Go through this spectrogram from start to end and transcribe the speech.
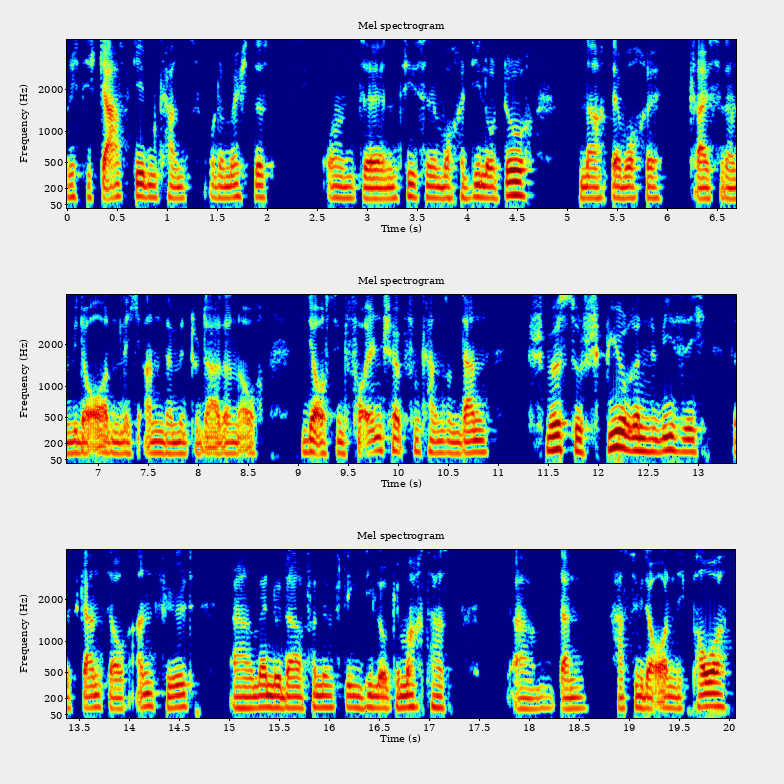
richtig Gas geben kannst oder möchtest. Und äh, dann ziehst du eine Woche Deload durch nach der Woche greifst du dann wieder ordentlich an, damit du da dann auch wieder aus den Vollen schöpfen kannst und dann wirst du spüren, wie sich das Ganze auch anfühlt, äh, wenn du da vernünftigen Deload gemacht hast. Ähm, dann hast du wieder ordentlich Power.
